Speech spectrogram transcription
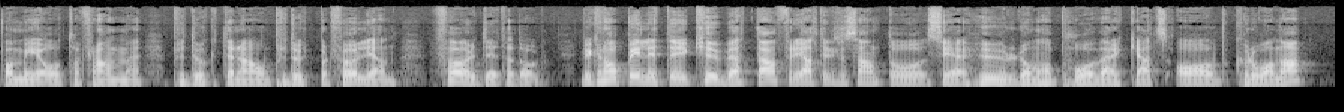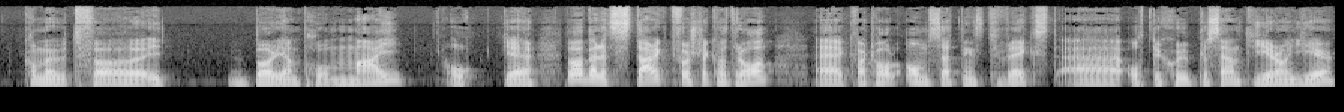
vara med och ta fram produkterna och produktportföljen för Datadog. Vi kan hoppa in lite i Q1, för det är alltid intressant att se hur de har påverkats av corona. Kom ut för i början på maj och eh, det var ett väldigt starkt första kvartal. Eh, kvartal omsättningstillväxt eh, 87 procent year on year.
